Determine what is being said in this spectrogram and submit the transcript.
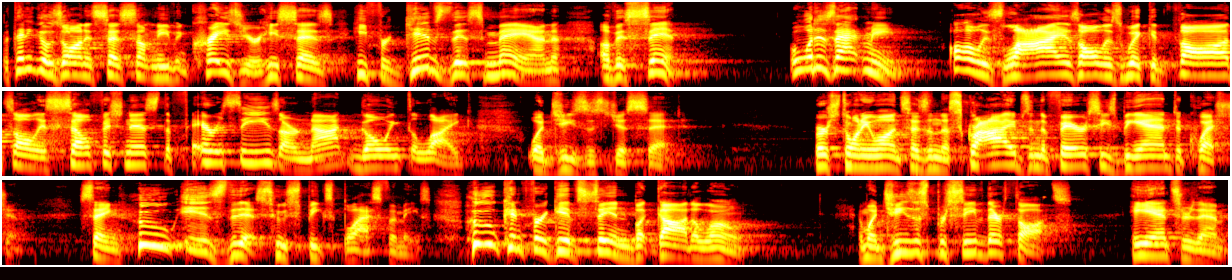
But then he goes on and says something even crazier. He says, He forgives this man of his sin. Well, what does that mean? All his lies, all his wicked thoughts, all his selfishness, the Pharisees are not going to like what Jesus just said. Verse 21 says, And the scribes and the Pharisees began to question, saying, Who is this who speaks blasphemies? Who can forgive sin but God alone? And when Jesus perceived their thoughts, he answered them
